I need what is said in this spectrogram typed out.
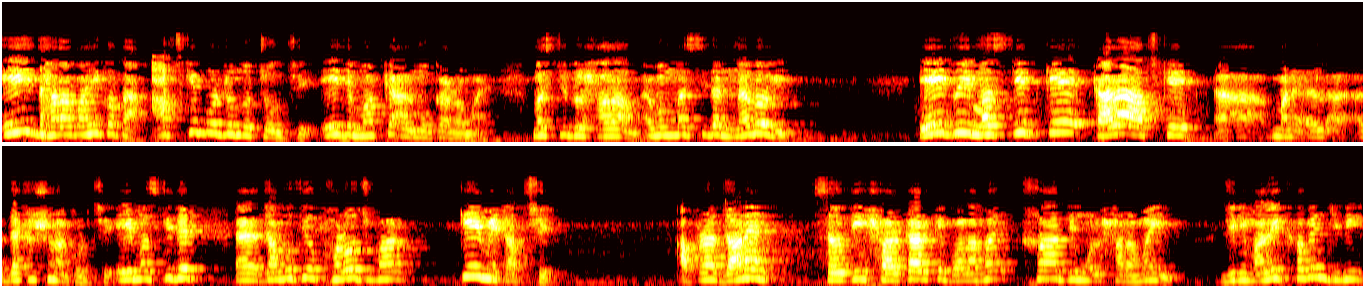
এই ধারাবাহিকতা আজকে পর্যন্ত চলছে। এই যে মক্কা আল মোকাররমায় মসজিদুল হারাম এবং মসজিদ আল নববী এই দুই মসজিদকে কারা আজকে মানে দেখাশোনা করছে? এই মসজিদের যাবতীয় খরচ ভার কে মেটাচ্ছে? আপনারা জানেন, সৌদি সরকারকে বলা হয় খাদিমুল হারামাইন। যিনি মালিক হবেন, যিনি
